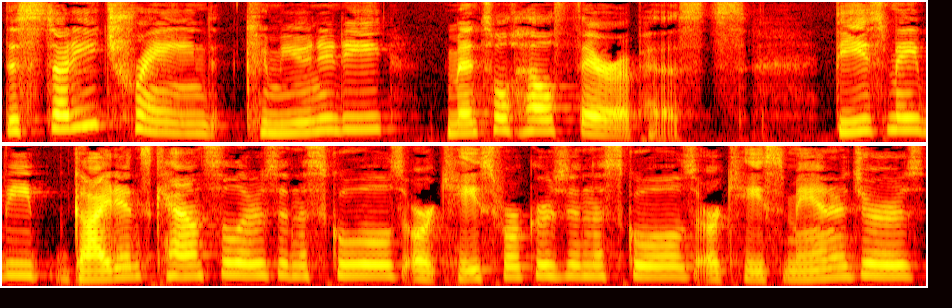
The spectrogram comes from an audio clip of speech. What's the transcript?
The study trained community mental health therapists these may be guidance counselors in the schools, or caseworkers in the schools, or case managers,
